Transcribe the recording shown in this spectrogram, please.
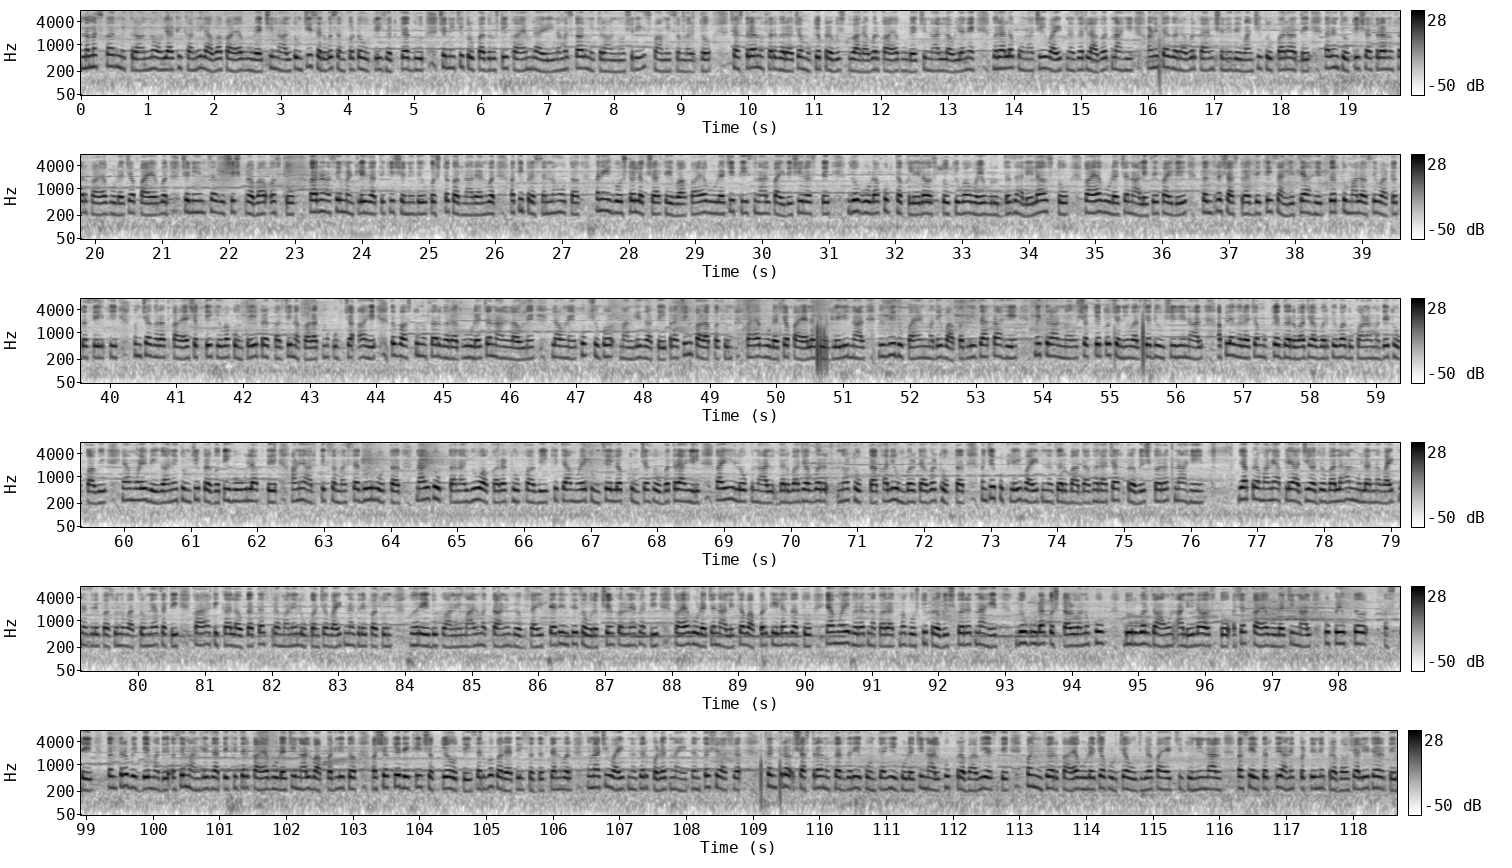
नमस्कार मित्रांनो या ठिकाणी लावा काळ्या घोड्याची नाल. तुमची सर्व संकट होतील झटक्यात दूर. शनीची कृपादृष्टी कायम राहील. नमस्कार मित्रांनो श्री स्वामी समर्थ. शास्त्रानुसार घराच्या मुख्य प्रवेशद्वारावर काळ्या घोड्याची नाल लावल्याने घराला कोणाची वाईट नजर लागत नाही आणि त्या घरावर कायम शनिदेवांची कृपा राहते. कारण ज्योतिषशास्त्रानुसार काळ्या घोड्याच्या पायावर शनींचा विशेष प्रभाव असतो. कारण असे म्हटले जाते की शनिदेव कष्ट करणाऱ्यांवर अतिप्रसन्न होतात. पण एक गोष्ट लक्षात ठेवा काळ्या घोड्याची तीस नाल फायदेशीर असते. जो घोडा खूप थकलेला असतो किंवा वयोवृद्ध झालेला असतो काळ्या घोड्याच्या नालेचे फायदे तंत्रशास्त्रात देखील सांगितले आहेत. जर तुम्हाला असे वाटत असेल की तुमच्या घरात काळ्या शक्ती किंवा कोणत्याही प्रकारची नकारात्मक ऊर्जा आहे तर वास्तूनुसार घरात घोड्याचा नाल लावणे लावणे खूप शुभ मानले जाते. प्राचीन काळापासून काळ्या घोड्याच्या पायाला जोडलेली नाल विविध उपायांमध्ये वापरली जात आहे. मित्रांनो शक्यतो शनिवारच्या दिवशी ही नाल आपल्या घराच्या मुख्य दरवाजावर किंवा दुकानामध्ये ठोकावी. यामुळे वेगाने तुमची प्रगती होऊ लागते आणि आर्थिक समस्या दूर होतात. नाल ठोकताना यू आकारात ठोकावी की त्यामुळे तुमचे लक तुमच्यासोबत राहील. काही लोक नाल दरवाजावर न ठोकता खाली उंबरट्यावर ठोकतात. म्हणजे कुठलीही वाईट नजर बाधा घराच्या प्रवेश करत नाही. ज्याप्रमाणे आपले आजी आजोबा लहान मुलांना वाईट नजरेपासून वाचवण्यासाठी काळा टीका लावतात त्याचप्रमाणे लोकांच्या वाईट नजरेपासून घरे दुकाने मालमत्ता आणि व्यवसाय इत्यादींचे संरक्षण करण्यासाठी काळ्या घोड्याच्या नालेचा वापर केला जातो. यामुळे घरात नकारात्मक गोष्टी प्रवेश करत नाहीत. जो घोडा कष्टाळून खूप दूरवर जाऊन आलेला असतो अशाच काळ्या घोड्याची नाल उपयुक्त असते. तंत्रविद्येमध्ये असे मानले जाते की जर काळ्या घोड्याची नाल वापरली तर अशक्य देखील शक्य होते. सर्व घरातील सदस्यांवर कुणाची वाईट नजर पडत नाही. तंत्रशास्त्र तंत्रशास्त्रानुसार जरी कोणत्याही घोड्याची नाल खूप प्रभावी असते पण जर काळ्या घोड्याच्या पुढच्या उजव्या पायाची जुनी नाल असेल तर ती अनेक पटीने प्रभावशाली ठरते.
